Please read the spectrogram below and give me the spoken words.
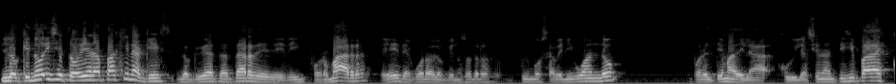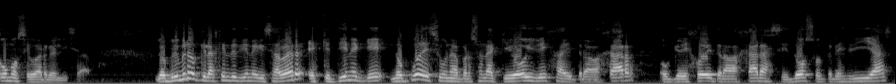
Lo que no dice todavía la página, que es lo que voy a tratar de, de- de informar, eh, de acuerdo a lo que nosotros fuimos averiguando por el tema de la jubilación anticipada, es cómo se va a realizar. Lo primero que la gente tiene que saber es que tiene que, no puede ser una persona que hoy deja de trabajar o que dejó de trabajar hace dos o tres días,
